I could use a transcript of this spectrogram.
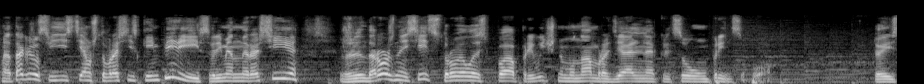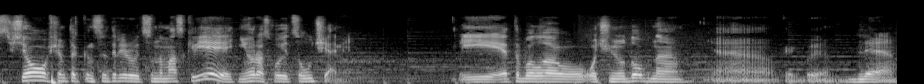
А также в связи с тем, что в Российской империи и современной России железнодорожная сеть строилась по привычному нам радиально-кольцевому принципу. То есть все, в общем-то, концентрируется на Москве и от нее расходится лучами. И это было очень удобно э, как бы для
